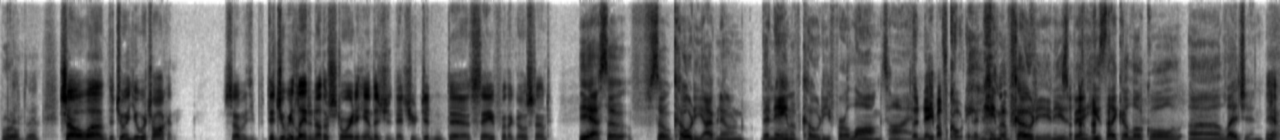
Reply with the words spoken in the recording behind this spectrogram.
world. Yeah. So uh, the two of you were talking. So did you relate another story to him that you that you didn't uh, say for the ghost hunt? Yeah. So so Cody, I've known the name of Cody for a long time. The name of Cody. the name of Cody, and he's been he's like a local uh, legend. Yeah.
